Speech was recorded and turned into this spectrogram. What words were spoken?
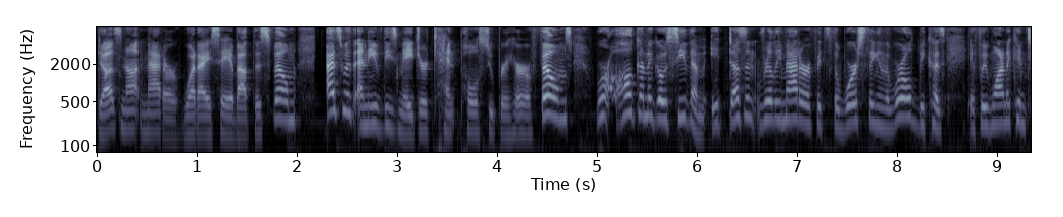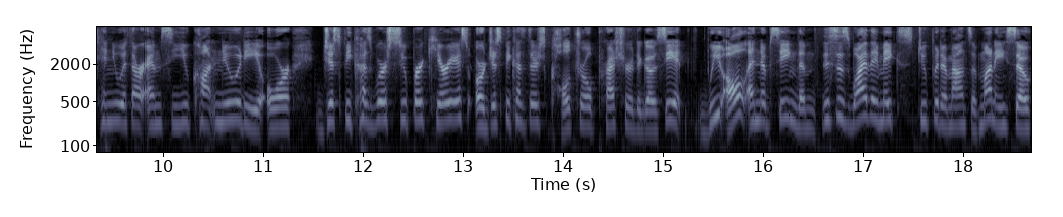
does not matter what I say about this film. As with any of these major tentpole superhero films, we're all going to go see them. It doesn't really matter if it's the worst thing in the world because if we want to continue with our MCU continuity or just because we're super curious or just because there's cultural pressure to go see it, we all end up seeing them. This is why they make stupid amounts of money. So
